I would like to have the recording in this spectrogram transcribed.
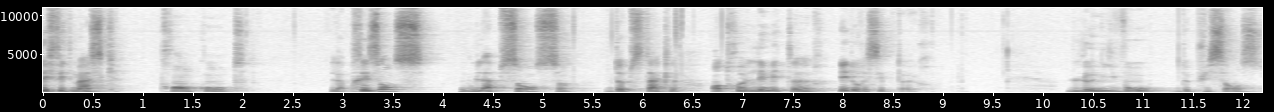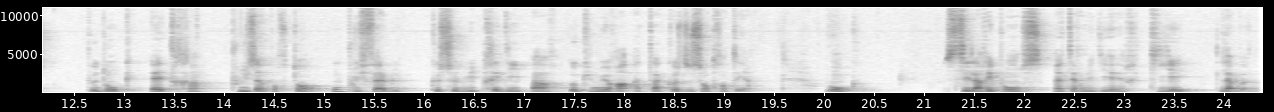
L'effet de masque prend en compte la présence ou l'absence d'obstacles entre l'émetteur et le récepteur. Le niveau de puissance peut donc être plus important ou plus faible que celui prédit par Okumura Hata cos 231. Donc, c'est la réponse intermédiaire qui est la bonne.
